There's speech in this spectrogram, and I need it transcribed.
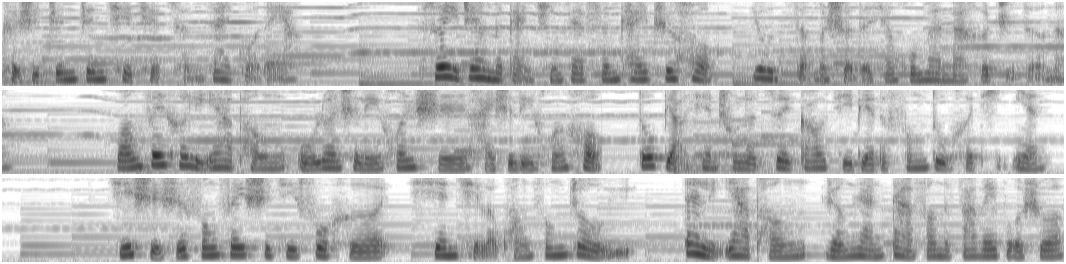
可是真真切切存在过的呀。所以这样的感情在分开之后，又怎么舍得相互谩骂和指责呢？王菲和李亚鹏，无论是离婚时还是离婚后，都表现出了最高级别的风度和体面。即使是风飞世纪复合掀起了狂风骤雨，但李亚鹏仍然大方地发微博说：“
